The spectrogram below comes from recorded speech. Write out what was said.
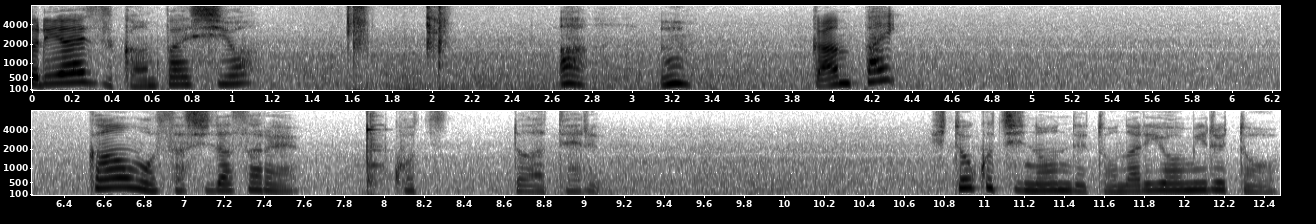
とりあえず乾杯しよう。あうん。乾杯。缶を差し出されコツッと当てる。一口飲んで隣を見ると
